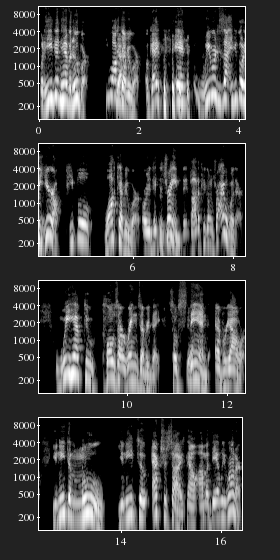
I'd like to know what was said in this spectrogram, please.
but he didn't have an uber he walked Yeah. everywhere okay and we were designed if you go to europe people walk everywhere or you take the Mhm. train a lot of people don't drive over there we have to close our rings every day so stand every hour you need to move you need to exercise. Now i'm a daily runner.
